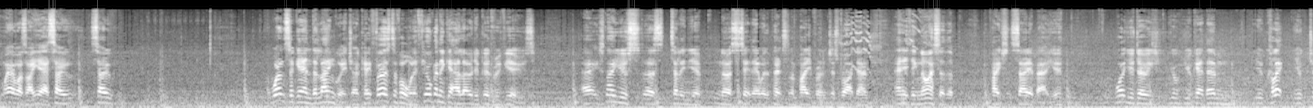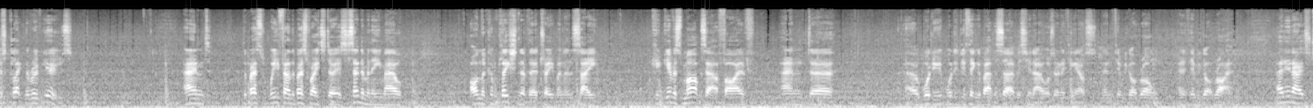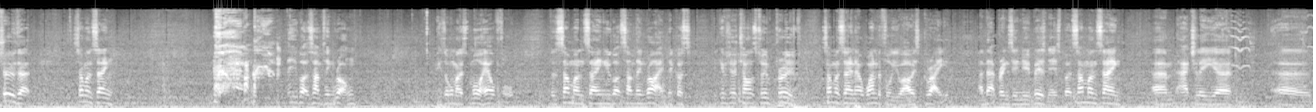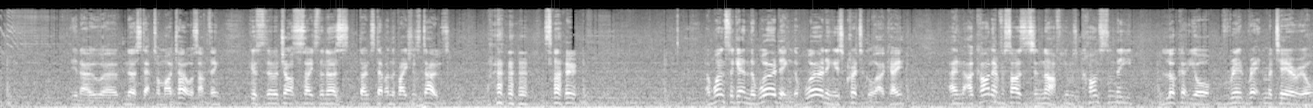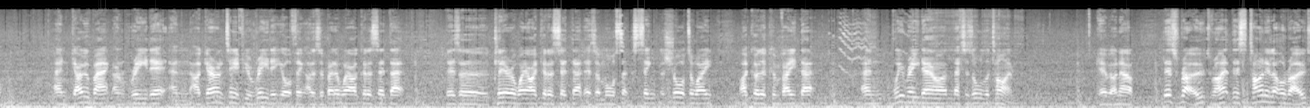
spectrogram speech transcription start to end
where was I? Yeah. So so once again, the language, okay? First of all, if you're going to get a load of good reviews, uh, it's no use uh, telling your nurse to sit there with a pencil and paper and just write down anything nice that the, the patients say about you. What you do is you, you get them, you collect, you just collect the reviews. And the best, we found the best way to do it is to send them an email on the completion of their treatment and say, can give us marks out of five and uh, uh, what, do you, what did you think about the service? You know, was there anything else? Anything we got wrong? Anything we got right? And you know, it's true that someone saying you got something wrong is almost more helpful than someone saying you got something right because it gives you a chance to improve. Someone saying how wonderful you are is great, and that brings in new business. But someone saying um, actually, uh, uh, you know, uh, nurse stepped on my toe or something gives them a chance to say to the nurse, don't step on the patient's toes. so, and once again, the wording, the wording is critical, okay? And I can't emphasize this enough. You must constantly look at your written material and go back and read it. And I guarantee if you read it, you'll think, oh, there's a better way I could have said that. There's a clearer way I could have said that. There's a more succinct, a shorter way I could have conveyed that and we read our letters all the time. Here we are now. This road, right, this tiny little road,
